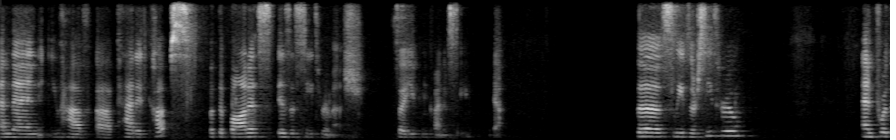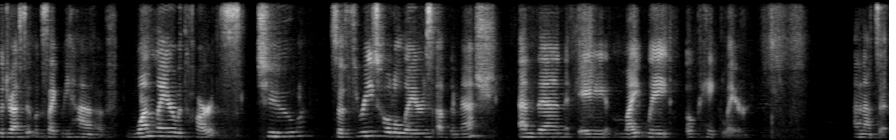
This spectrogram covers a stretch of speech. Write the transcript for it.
And then you have uh, padded cups, but the bodice is a see-through mesh. So you can kind of see, yeah. The sleeves are see-through. And for the dress, it looks like we have one layer with hearts, two, so three total layers of the mesh, and then a lightweight opaque layer. And that's it.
